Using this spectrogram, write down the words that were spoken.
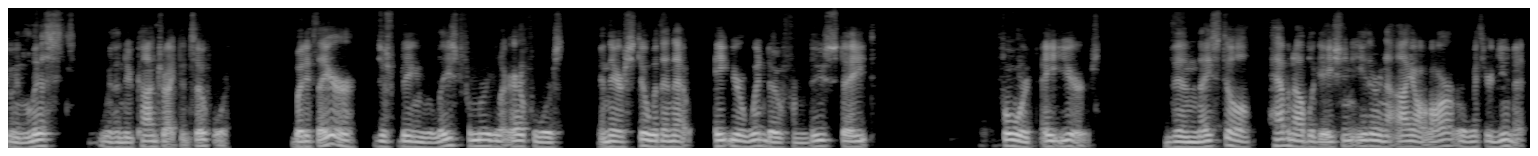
to enlist with a new contract and so forth. But if they are just being released from regular Air Force and they're still within that eight year window from DIEUS date forward eight years, then they still have an obligation either in the IRR or with your unit.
